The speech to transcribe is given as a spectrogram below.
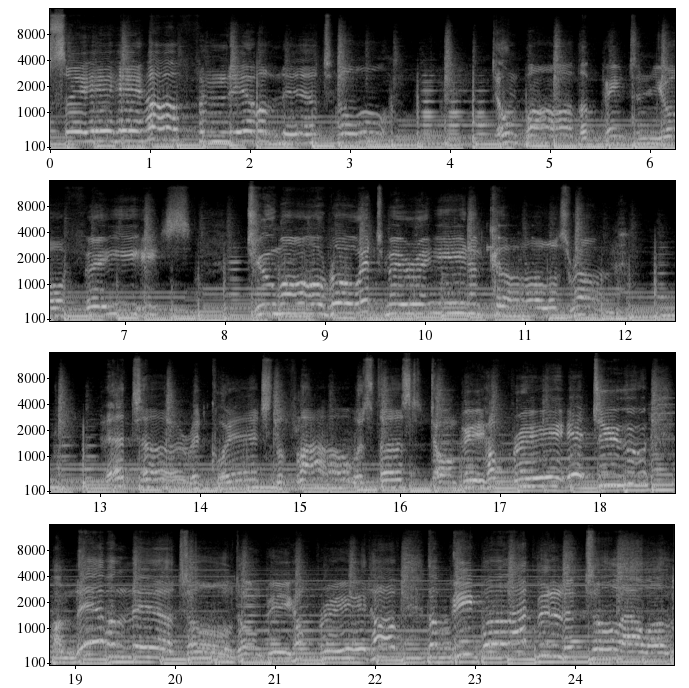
Yourself and live a little. Don't bother painting your face. Tomorrow it may rain and colors run. Better it quench the flowers thirst. Don't be afraid to live a little. Don't be afraid of the people that belittle our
